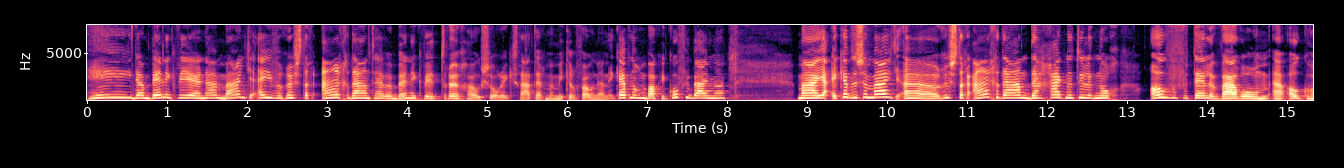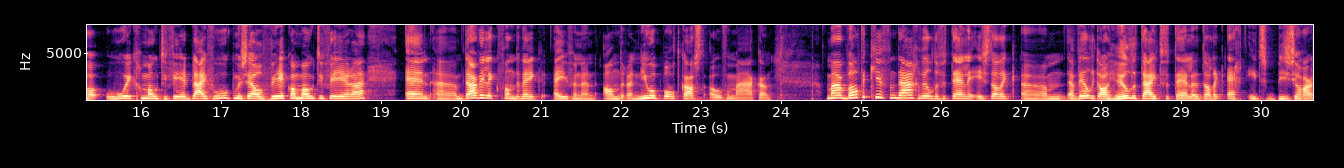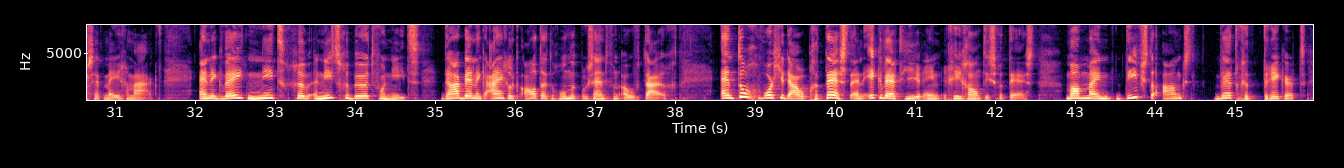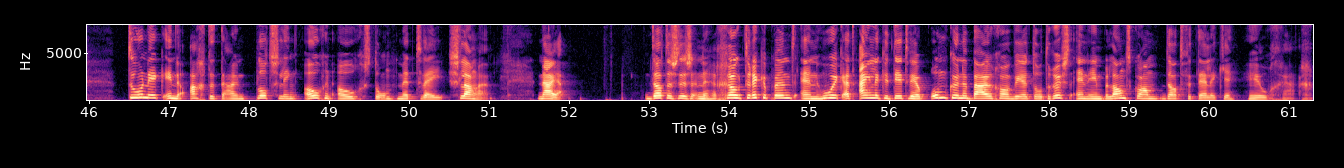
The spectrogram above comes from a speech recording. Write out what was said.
hey, daar ben ik weer. Na een maandje even rustig aangedaan te hebben, ben ik weer terug. Oh, sorry, ik sta tegen mijn microfoon aan. Ik heb nog een bakje koffie bij me. Maar ja, ik heb dus een maandje uh, rustig aangedaan. Daar ga ik natuurlijk nog over vertellen waarom. Uh, ook hoe ik gemotiveerd blijf, hoe ik mezelf weer kan motiveren. En uh, daar wil ik van de week even een andere nieuwe podcast over maken. Maar wat ik je vandaag wilde vertellen is dat ik, um, daar wilde ik al heel de tijd vertellen, dat ik echt iets bizars heb meegemaakt. En ik weet, niet niets gebeurt voor niets. Daar ben ik eigenlijk altijd 100% van overtuigd. En toch word je daarop getest. En ik werd hierin gigantisch getest. Want mijn diepste angst werd getriggerd toen ik in de achtertuin plotseling oog in oog stond met twee slangen. Nou ja, dat is dus een groot trekkerpunt. En hoe ik uiteindelijk dit weer om kunnen buigen, weer tot rust en in balans kwam, dat vertel ik je heel graag.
